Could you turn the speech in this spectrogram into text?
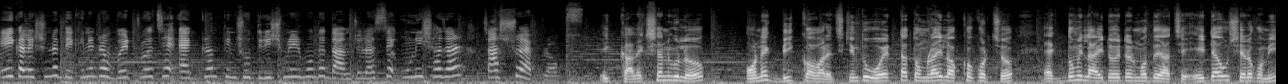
এই কালেকশনটা দেখে নিন এটার ওয়েট রয়েছে এক গ্রাম তিনশো তিরিশ মিলির মধ্যে দাম চলে আসছে উনিশ হাজার চারশো অ্যাপ্রক্স এই কালেকশনগুলো অনেক বিগ কভারেজ কিন্তু ওয়েটটা তোমরাই লক্ষ্য করছ একদমই লাইট ওয়েটের মধ্যে আছে এটাও সেরকমই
